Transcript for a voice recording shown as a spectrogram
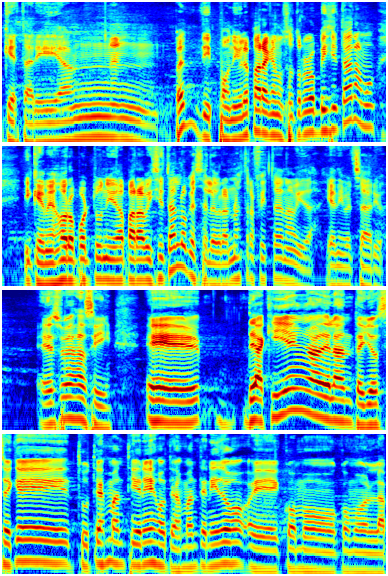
que estarían pues, disponibles para que nosotros los visitáramos y qué mejor oportunidad para visitarlo que celebrar nuestra fiesta de Navidad y aniversario. Eso es así. Eh, de aquí en adelante, yo sé que tú te mantienes o te has mantenido eh, como, como la,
